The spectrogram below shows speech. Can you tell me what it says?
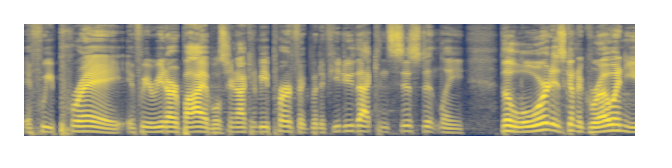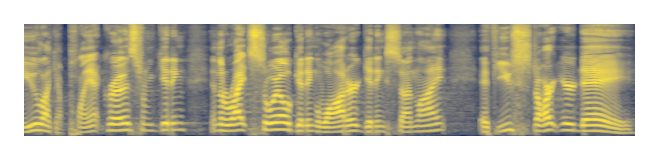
if we pray, if we read our Bibles, you're not going to be perfect, but if you do that consistently, the Lord is going to grow in you like a plant grows from getting in the right soil, getting water, getting sunlight. If you start your day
